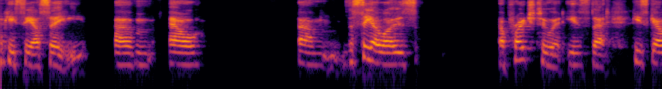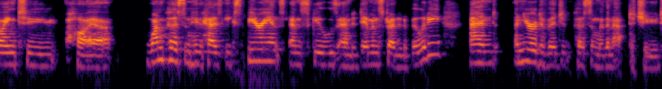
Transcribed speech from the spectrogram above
MPCRC, um, our um, the COO's approach to it is that he's going to hire one person who has experience and skills and a demonstrated ability, and a neurodivergent person with an aptitude.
